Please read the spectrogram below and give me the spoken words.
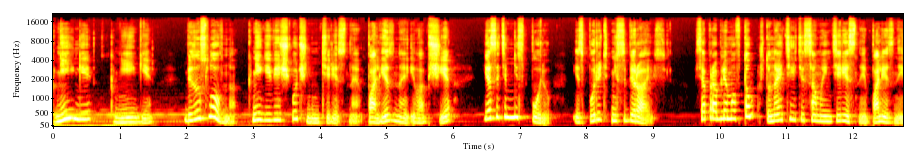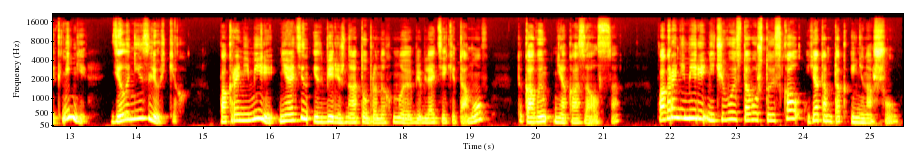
Книги, книги. Безусловно, книги – вещь очень интересная, полезная и вообще. Я с этим не спорю и спорить не собираюсь. Вся проблема в том, что найти эти самые интересные полезные книги – дело не из легких. По крайней мере, ни один из бережно отобранных мною в библиотеке томов таковым не оказался. По крайней мере, ничего из того, что искал, я там так и не нашел.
